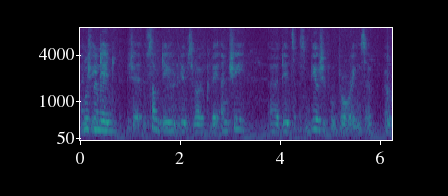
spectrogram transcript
and What's she did she, somebody who lives locally, and she uh, did some beautiful drawings of, of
